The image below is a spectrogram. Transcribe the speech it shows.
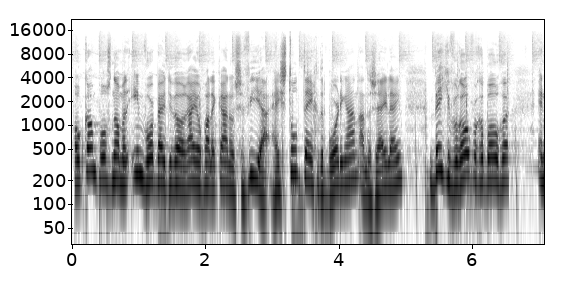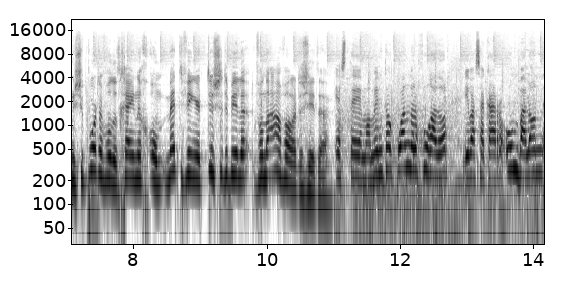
Ocampos nam een inworp bij het duel Rayo Vallecano-Sevilla. Hij stond tegen de boarding aan, aan de zijlijn. Een beetje voorover gebogen. En de supporter vond het geinig om met de vinger tussen de billen van de aanvaller te zitten. este momento cuando el jugador iba a sacar un balón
